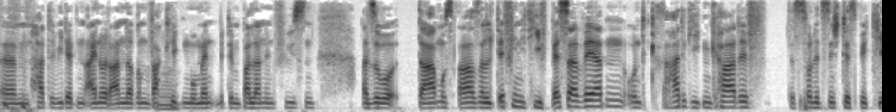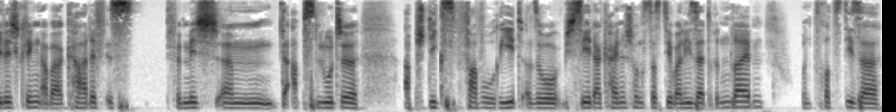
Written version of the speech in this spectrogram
ähm, hatte wieder den ein oder anderen wackeligen Moment mit dem Ball an den Füßen. Also da muss Arsenal definitiv besser werden und gerade gegen Cardiff, das soll jetzt nicht despektierlich klingen, aber Cardiff ist für mich ähm, der absolute Abstiegsfavorit. Also ich sehe da keine Chance, dass die Waliser drin bleiben. Und trotz dieser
